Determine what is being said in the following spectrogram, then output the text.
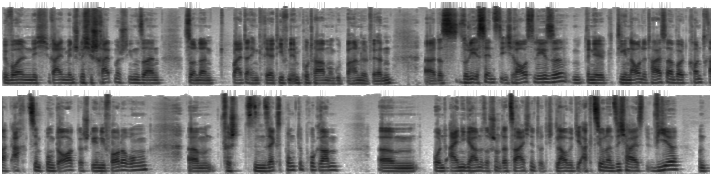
wir wollen nicht rein menschliche Schreibmaschinen sein, sondern weiterhin kreativen Input haben und gut behandelt werden. Äh, das ist so die Essenz, die ich rauslese. Wenn ihr die genauen Details haben wollt, kontrakt18.org, da stehen die Forderungen. Ähm, das ist ein Sechs-Punkte-Programm. Ähm, und einige haben das auch schon unterzeichnet. Und ich glaube, die Aktion an sich heißt, wir und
